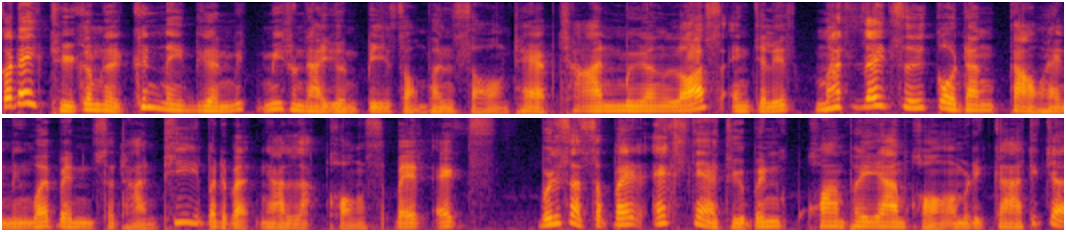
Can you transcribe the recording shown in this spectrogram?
ก็ได้ถือกำเนิดขึ้นในเดือนมิถุนายนปี 2002 แถบชานเมืองลอสแองเจลิส มัดได้ซื้อโกดังเก่าแห่งหนึ่งไว้เป็นสถานที่ปฏิบัติงานหลักของ SpaceX บริษัท SpaceX เนี่ยถือเป็นความพยายามของอเมริกาที่จะ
